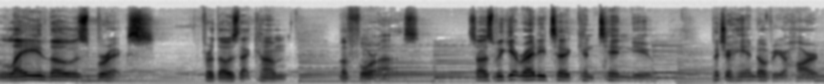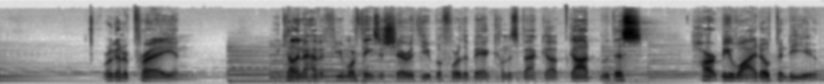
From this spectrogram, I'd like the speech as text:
lay those bricks for those that come before us. So as we get ready to continue, put your hand over your heart. We're going to pray and, and Kelly and I have a few more things to share with you before the band comes back up. God, would this heart be wide open to you?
